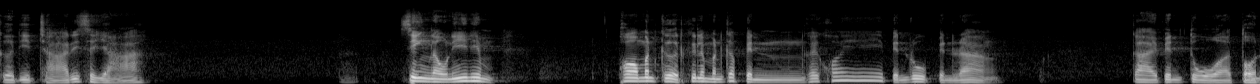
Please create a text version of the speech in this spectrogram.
เกิดอิจฉาริษยา สิ่งเหล่านี้นี่พอมันเกิดขึ้นแล้วมันก็เป็นค่อยๆเป็นรูปเป็นร่าง กลายเป็นตัวตน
